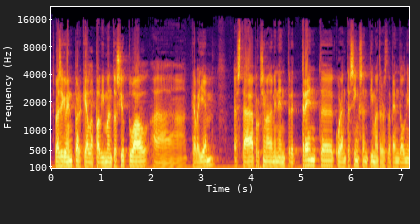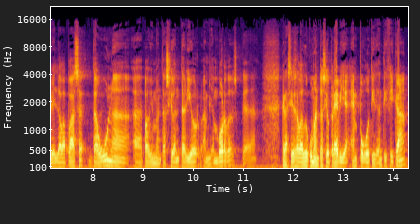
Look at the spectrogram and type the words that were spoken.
És bàsicament perquè la pavimentació actual eh, que veiem està aproximadament entre 30 i 45 centímetres, depèn del nivell de la plaça, d'una eh, pavimentació anterior amb llambordes, que gràcies a la documentació prèvia hem pogut identificar,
